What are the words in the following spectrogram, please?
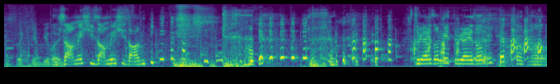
It's like you can be like, She's on me, she's on me, she's on me. Three eyes on me, three eyes on me. Oh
